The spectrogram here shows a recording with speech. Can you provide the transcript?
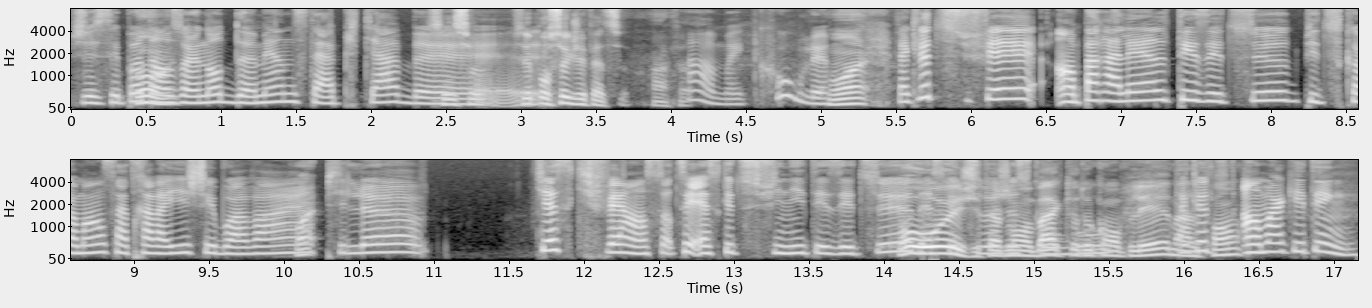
je sais pas, dans un autre domaine, c'était applicable. C'est ça. euh, C'est pour ça que j'ai fait ça, en fait. Ah, mais cool. Ouais. Fait que là, tu fais en parallèle tes études, puis tu commences à travailler chez Boisvert. Ouais. Puis là, qu'est-ce qui fait en sorte? tu sais, Est-ce que tu finis tes études? Oh, oui, j'ai fait mon bac tout au complet, dans Fait le tu- fond. en marketing.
